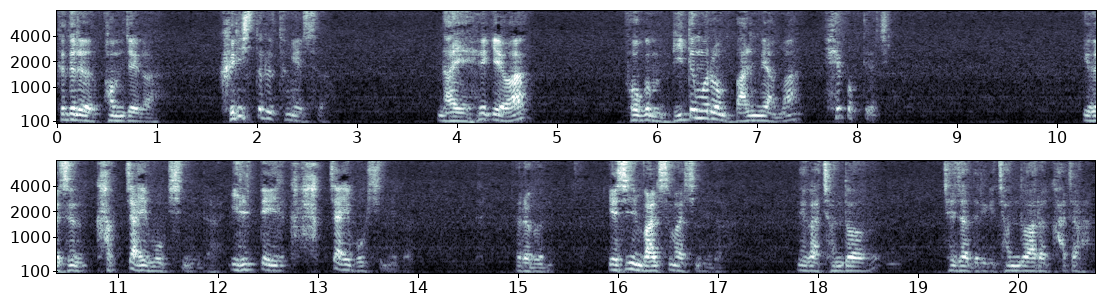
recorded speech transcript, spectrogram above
그들의 범죄가 그리스도를 통해서 나의 회개와 복음 믿음으로 말미암아 회복되어지는. 이것은 각자의 몫입니다. 일대일 각자의 몫입니다. 여러분, 예수님 말씀하십니다. 내가 전도 제자들에게 전도하러 가자.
